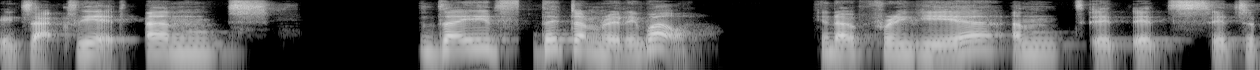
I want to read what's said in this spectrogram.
exactly it. And they've they've done really well, you know, for a year, and it, it's it's a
